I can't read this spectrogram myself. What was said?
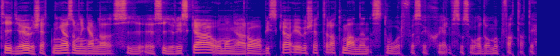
Tidiga översättningar som den gamla sy eh, syriska och många arabiska översätter att mannen står för sig själv, så så har de uppfattat det.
